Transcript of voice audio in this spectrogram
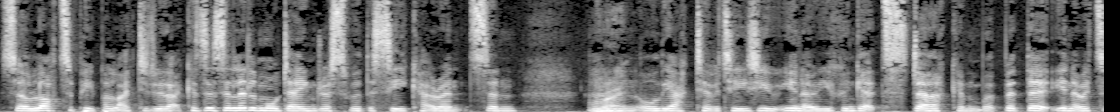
So, lots of people like to do that because it's a little more dangerous with the sea currents and and Right. all the activities you you know you can get stuck and but but the, you know it's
